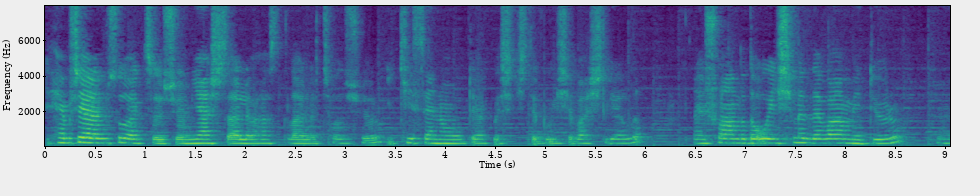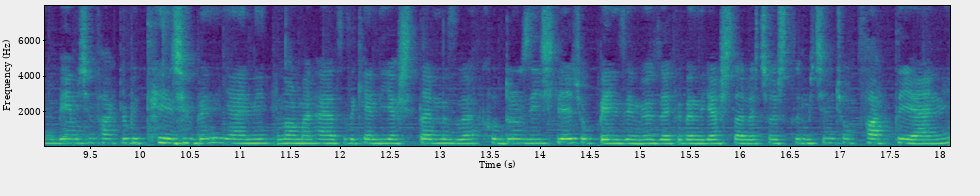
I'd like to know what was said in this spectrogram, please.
hemşire yardımcısı olarak çalışıyorum. Yaşlarla ve hastalarla çalışıyorum. İki sene oldu yaklaşık işte bu işe başlayalı. Yani şu anda da o işime devam ediyorum. Ee, benim için farklı bir tecrübe. Yani normal hayatta da kendi yaşıtlarınızla kurduğunuz ilişkilere çok benzemiyor. Özellikle ben de yaşlarla çalıştığım için çok farklı yani.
